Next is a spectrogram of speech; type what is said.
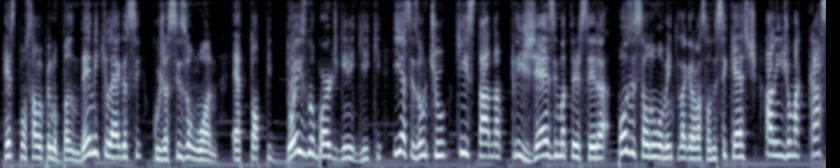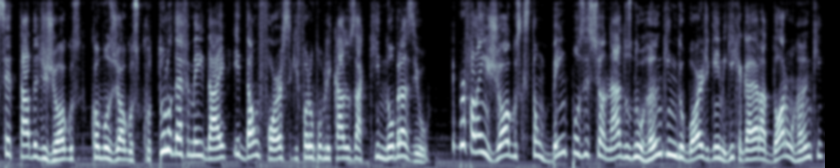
responsável pelo Pandemic Legacy, cuja Season 1 é top 2 no Board Game Geek, e a Season 2, que está na 33ª posição no momento da gravação desse cast, além de uma cacetada de jogos, como os jogos Cthulhu Death May Die e Downforce, que foram publicados aqui no Brasil. E por falar em jogos que estão bem posicionados no ranking do Board Game Geek, a galera adora um ranking,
